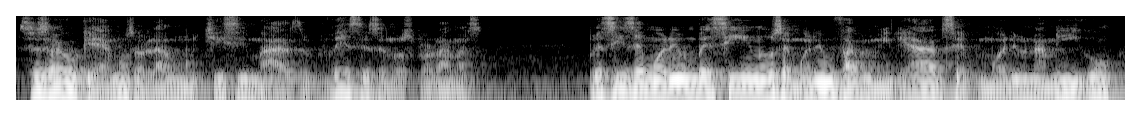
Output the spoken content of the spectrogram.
Eso es algo que ya hemos hablado muchísimas veces en los programas. Pues sí, se muere un vecino, se muere un familiar, se muere un amigo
